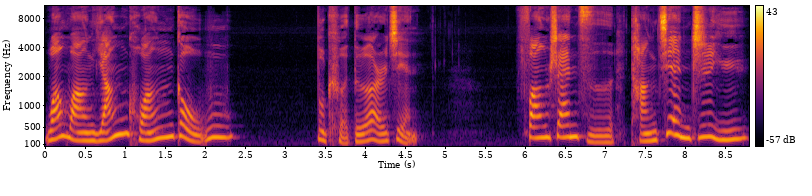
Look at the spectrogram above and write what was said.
往往佯狂构污，不可得而见。方山子倘见之于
